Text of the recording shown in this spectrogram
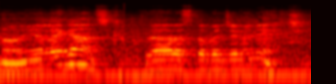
No i elegancko. Zaraz to będziemy mieć.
